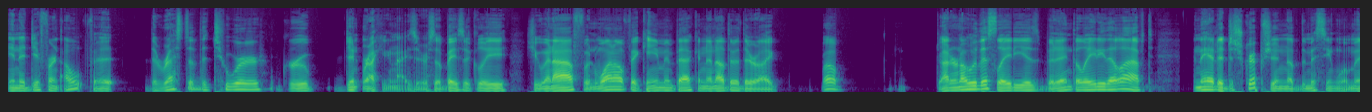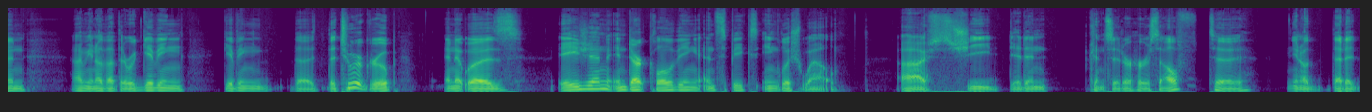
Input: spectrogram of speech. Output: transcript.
in a different outfit, the rest of the tour group didn't recognize her. So basically, she went off in one outfit, came in back in another. They're like, well, I don't know who this lady is, but it ain't the lady that left. And they had a description of the missing woman, um, you know, that they were giving giving the the tour group, and it was Asian in dark clothing and speaks English well. Uh, she didn't consider herself to, you know, that it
